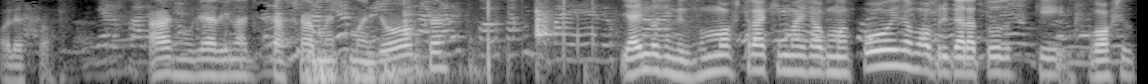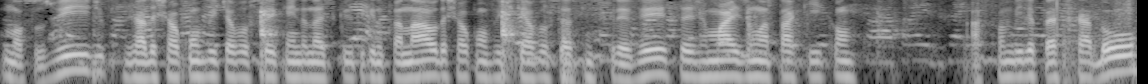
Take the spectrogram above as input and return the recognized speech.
Olha só. As mulheres ali na descascamento de mandioca. E aí, meus amigos, vou mostrar aqui mais alguma coisa. Obrigado a todos que gostam dos nossos vídeos. Já deixar o convite a você que ainda não é inscrito aqui no canal. Deixar o convite aqui a você a se inscrever. Seja mais um estar aqui com a família Pescador.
